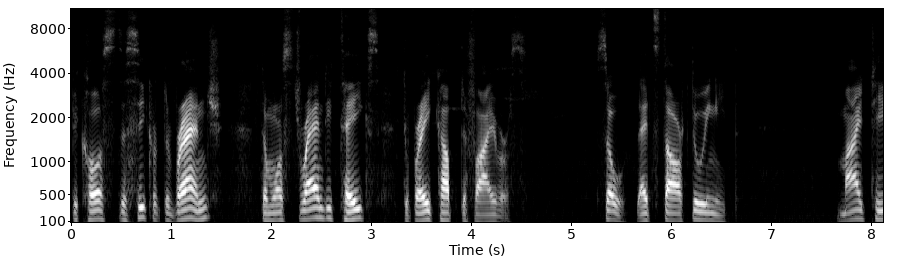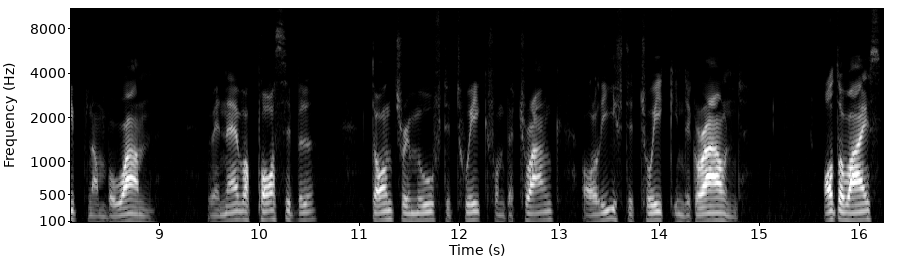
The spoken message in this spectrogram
because the thicker the branch, the more strand it takes to break up the fibers. So let's start doing it. My tip number one, whenever possible, don't remove the twig from the trunk or leave the twig in the ground. Otherwise,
